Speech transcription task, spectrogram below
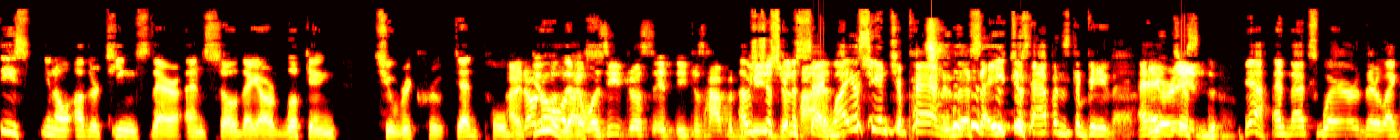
these, you know, other teams there. And so they are looking to recruit Deadpool to I don't do know. this. Was he just? It, he just happened. To be there? I was just going to say, why is he in Japan? And this, he just happens to be there. And You're just, in. yeah, and that's where they're like,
